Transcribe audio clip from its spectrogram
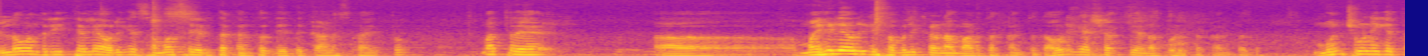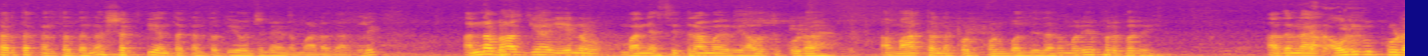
ಎಲ್ಲೋ ಒಂದು ರೀತಿಯಲ್ಲಿ ಅವರಿಗೆ ಸಮಸ್ಯೆ ಇರ್ತಕ್ಕಂಥದ್ದು ಎದ್ದು ಕಾಣಿಸ್ತಾ ಇತ್ತು. ಮತ್ತು ಮಹಿಳೆಯರಿಗೆ ಸಬಲೀಕರಣ ಮಾಡ್ತಕ್ಕಂಥದ್ದು ಅವರಿಗೆ ಶಕ್ತಿಯನ್ನು ಕೊಡ್ತಕ್ಕಂಥದ್ದು ಮುಂಚೂಣಿಗೆ ತರ್ತಕ್ಕಂಥದ್ದನ್ನು ಶಕ್ತಿ ಅಂತಕ್ಕಂಥದ್ದು ಯೋಜನೆಯನ್ನು ಮಾಡೋದಾಗಲಿ ಅನ್ನಭಾಗ್ಯ ಏನು ಮಾನ್ಯ ಸಿದ್ದರಾಮಯ್ಯ ಅವರು ಯಾವತ್ತೂ ಕೂಡ ಆ ಮಾತನ್ನು ಕೊಟ್ಕೊಂಡು ಬಂದಿದ್ದಾರೆ. ಮರಿಯಪ್ಪರು ಬರ್ರಿ. ಅದನ್ನು ಅವರಿಗೂ ಕೂಡ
